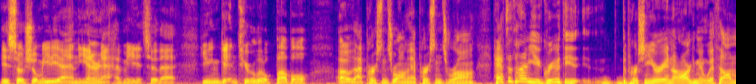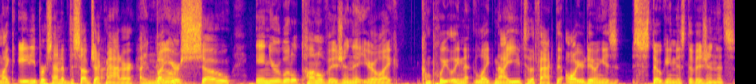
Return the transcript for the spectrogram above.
is social media and the internet have made it so that you can get into your little bubble oh that person's wrong that person's wrong half the time you agree with the the person you're in an argument with on like 80% of the subject matter I but know. you're so in your little tunnel vision that you're like completely na- like naive to the fact that all you're doing is stoking this division that's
